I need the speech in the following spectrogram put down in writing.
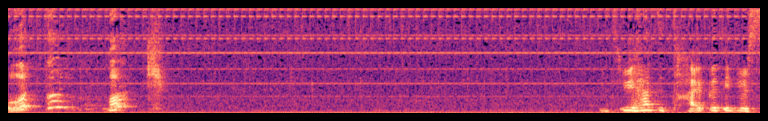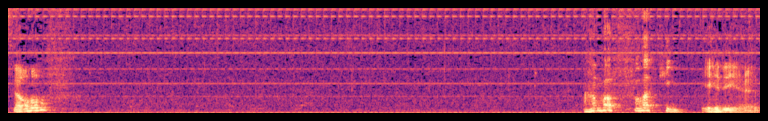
What the fuck? Do you have to type it in yourself? I'm a fucking idiot.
